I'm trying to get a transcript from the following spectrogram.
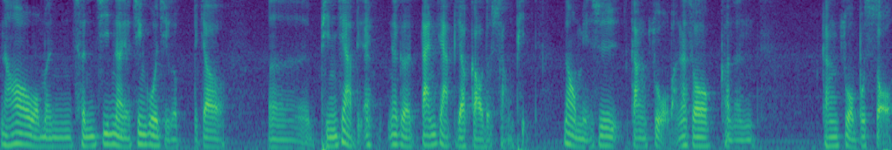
然后我们曾经呢，有进过几个比较。呃，评价比哎，那个单价比较高的商品，那我们也是刚做吧，那时候可能刚做不熟，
